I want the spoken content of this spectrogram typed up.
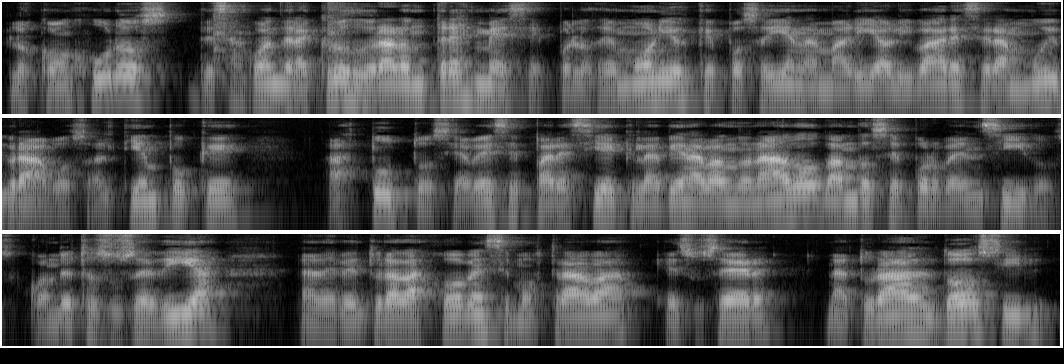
Los conjuros de San Juan de la Cruz duraron tres meses, pues los demonios que poseían a María Olivares eran muy bravos, al tiempo que astutos y a veces parecía que la habían abandonado dándose por vencidos. Cuando esto sucedía, la desventurada joven se mostraba en su ser natural, dócil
